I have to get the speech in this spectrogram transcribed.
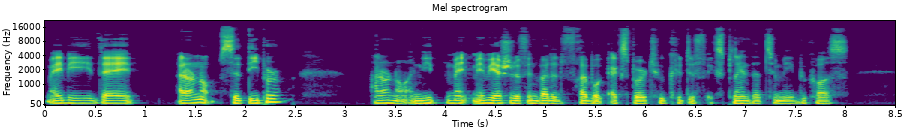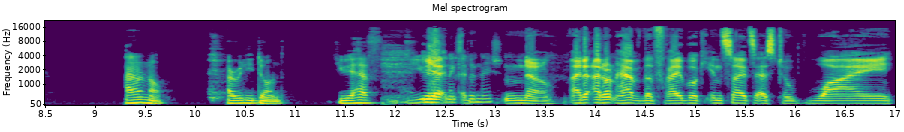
maybe they, I don't know, sit deeper. I don't know. I need, may, maybe I should have invited a Freiburg expert who could have explained that to me because I don't know. I really don't. Do you have do you yeah, have an explanation? Uh, no, I, I don't have the Freiburg insights as to why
